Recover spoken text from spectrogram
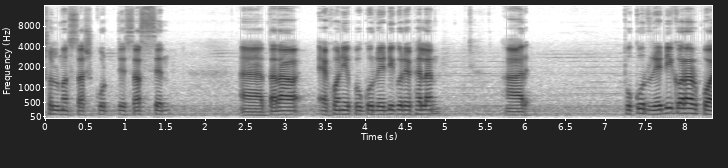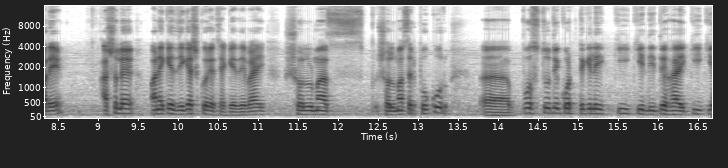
শোল মাছ চাষ করতে চাচ্ছেন তারা এখনই পুকুর রেডি করে ফেলান। আর পুকুর রেডি করার পরে আসলে অনেকে জিজ্ঞেস করে থাকে যে, ভাই, শোল মাছ, শোল মাছের পুকুর প্রস্তুতি করতে গেলে কি কি দিতে হয়, কি কি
